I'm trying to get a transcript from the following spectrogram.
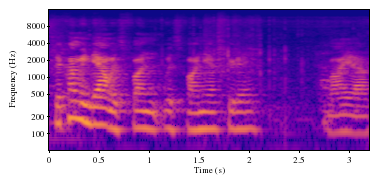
So coming down was fun. Was fun yesterday. My uh,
